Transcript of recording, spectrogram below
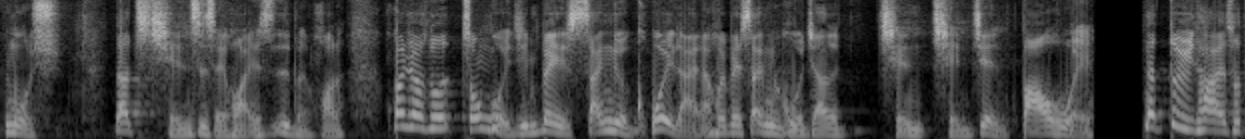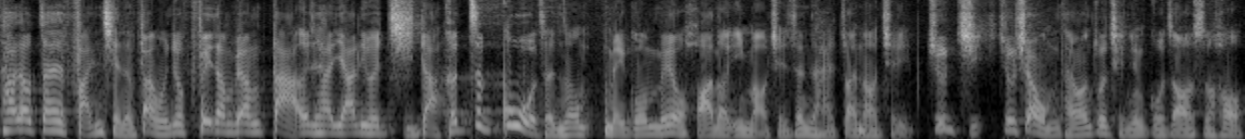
默许。那钱是谁花？也是日本花的。换句话说，中国已经被三个未来了会被三个国家的潜潜舰包围。那对于他来说，他要在反潜的范围就非常非常大，而且他压力会极大。可这过程中，美国没有花到一毛钱，甚至还赚到钱。就就就像我们台湾做潜艇国造的时候，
